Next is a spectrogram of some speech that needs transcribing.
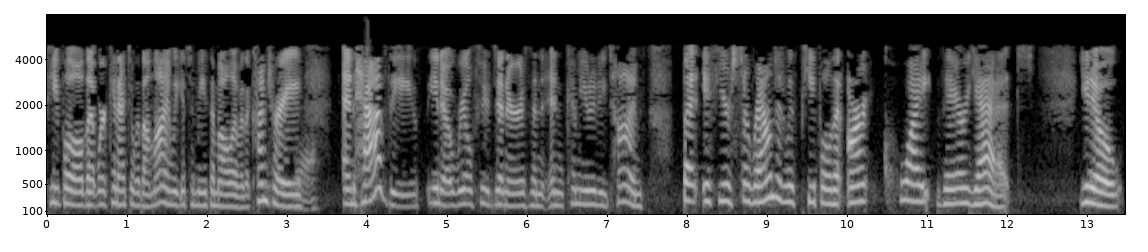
people that we're connected with online. We get to meet them all over the country yeah, and have these, you know, real food dinners and, and community times. But if you're surrounded with people that aren't quite there yet, you know,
